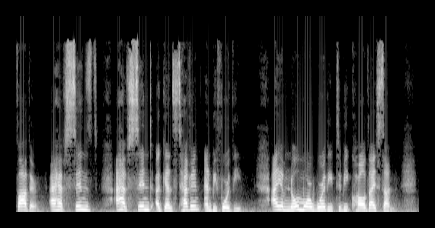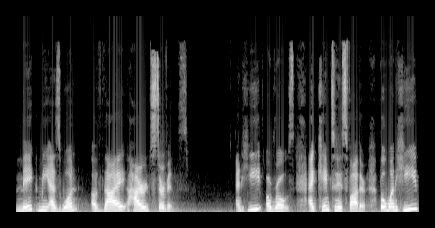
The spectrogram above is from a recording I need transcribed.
Father, I have sinned I have sinned against heaven and before thee. I am no more worthy to be called thy son. Make me as one of thy hired servants. And he arose and came to his father. But when he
